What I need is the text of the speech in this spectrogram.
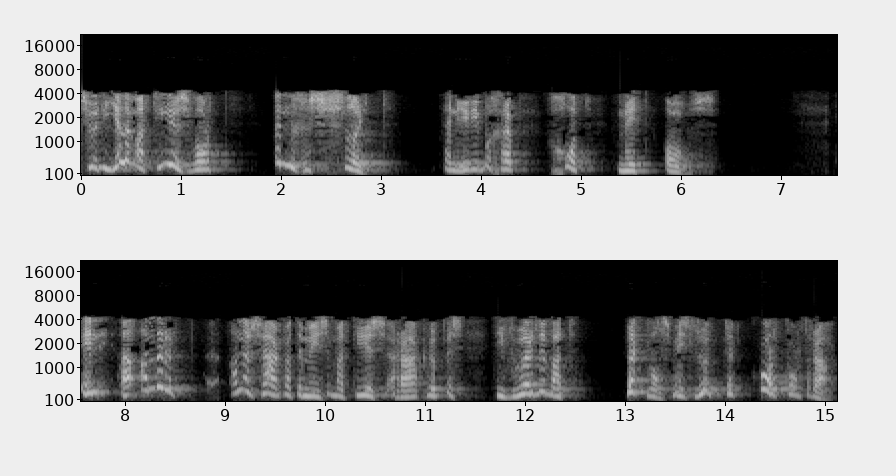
So die hele Matteus word ingesluit in hierdie begrip God met ons. En 'n ander ander saak wat 'n mens in Matteus raakloop is die woorde wat dikwels mens loop dit kort kort raak.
